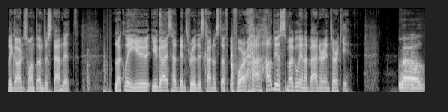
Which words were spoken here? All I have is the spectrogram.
the guards won't understand it. Luckily, you you guys had been through this kind of stuff before. How, how do you smuggle in a banner in Turkey? Well,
